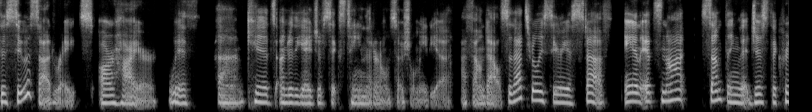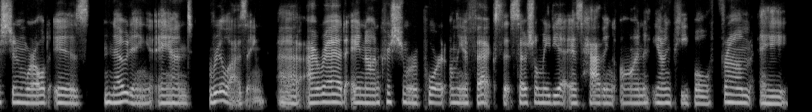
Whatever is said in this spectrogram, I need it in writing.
the suicide rates are higher with um, kids under the age of 16 that are on social media. I found out. So that's really serious stuff. And it's not something that just the Christian world is noting and realizing. Uh, I read a non Christian report on the effects that social media is having on young people from a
